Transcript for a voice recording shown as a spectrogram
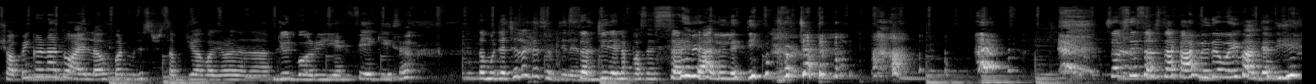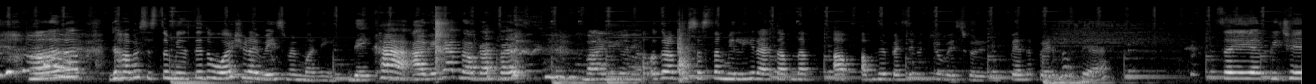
शॉपिंग करना तो आई लव बट मुझे सब्ज़ियाँ वगैरह लेना. झूठ बोल रही है फेक ये सब। तो मुझे अच्छा लगता है सब्ज़ी लेना. सब्ज़ी लेना पसंद सड़े हुए आलू लेती हूँ सबसे सस्ता काम मिलता है वही भाग जाती है हाँ जहाँ पे सिस्टम मिलते तो why should I waste my money देखा आ गई ना अपने औकात पर अगर आपको सस्ता मिल ही रहा है तो अपना आप अपने पैसे को क्यों वेस्ट करेंगे पैसा पेड़ में होते हैं सो ये पीछे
